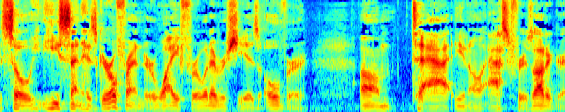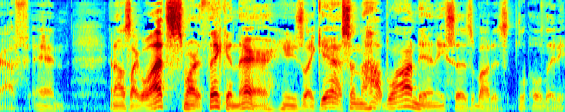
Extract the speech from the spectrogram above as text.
so he sent his girlfriend or wife or whatever she is over um, to you know ask for his autograph and. And I was like, well, that's smart thinking there. And he's like, yeah, send the hot blonde in, he says about his old lady.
